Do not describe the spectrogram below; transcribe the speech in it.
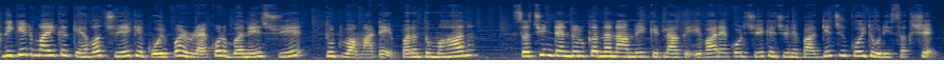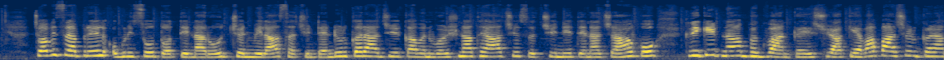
ક્રિકેટમાં એક કહેવત છે કે કોઈ પણ રેકોર્ડ બને છે તૂટવા માટે. પરંતુ મહાન સચિન તેંડુલકરના નામે કેટલાક એવા રેકોર્ડ છે કે જેને ભાગ્યે જ કોઈ તોડી શકશે. ચોવીસ એપ્રિલ ઓગણીસો તોતેરના રોજ જન્મેલા સચિન તેંડુલકર આજે એકાવન વર્ષના થયા છે. સચિનને તેના ચાહકો ક્રિકેટના ભગવાન કહે છે. આ કહેવા પાછળ ઘણા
